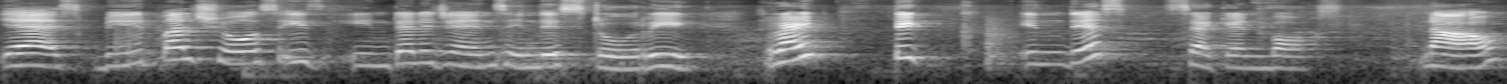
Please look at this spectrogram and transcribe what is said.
Yes, Birbal shows his intelligence in this story. Right? Tick in this second box. Now,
